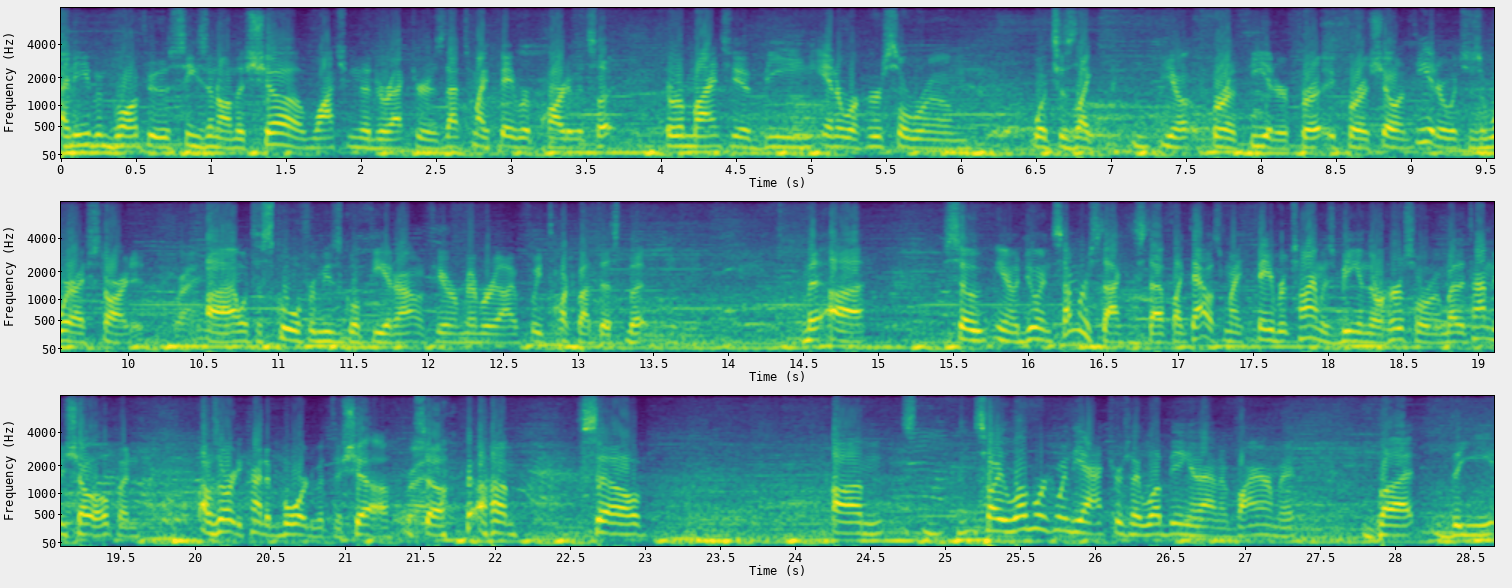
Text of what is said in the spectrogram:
and even going through the season on the show, watching the directors. That's my favorite part of it. So it reminds me of being in a rehearsal room, which is like you know for a theater for for a show in theater, which is where I started. Right. Uh, I went to school for musical theater. I don't know if you remember uh, if we talked about this, but but uh, so you know doing summer stock and stuff like that was my favorite time was being in the rehearsal room. By the time the show opened, I was already kind of bored with the show. Right. So um, so um, so I love working with the actors. I love being in that environment. but the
